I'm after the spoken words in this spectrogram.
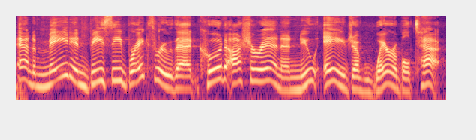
And a made in BC breakthrough that could usher in a new age of wearable tech.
